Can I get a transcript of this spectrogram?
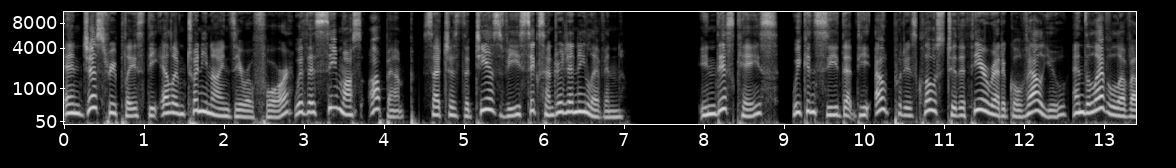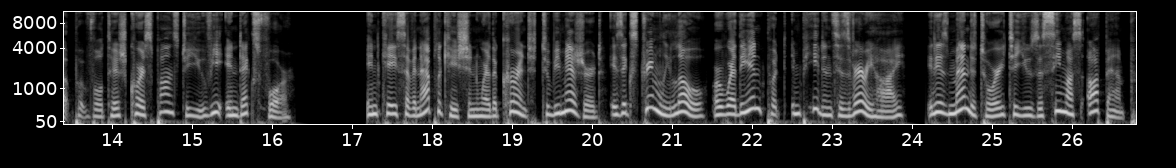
and just replace the LM2904 with a CMOS op-amp, such as the TSV611. In this case, we can see that the output is close to the theoretical value and the level of output voltage corresponds to UV index 4. In case of an application where the current to be measured is extremely low or where the input impedance is very high, it is mandatory to use a CMOS op-amp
